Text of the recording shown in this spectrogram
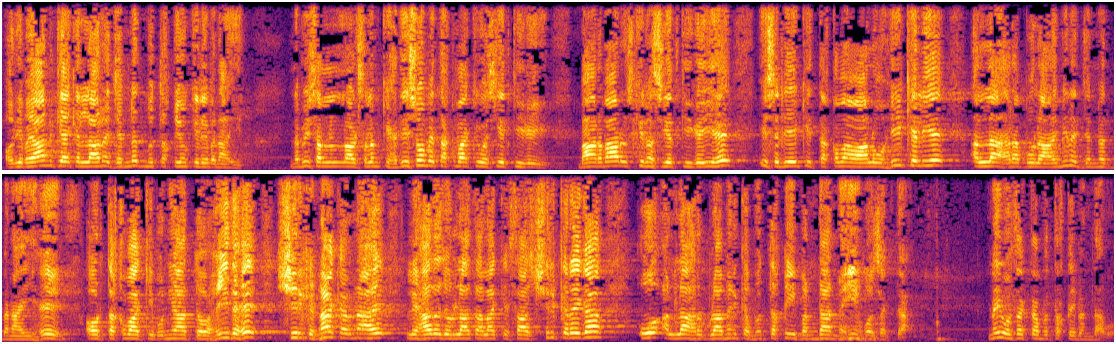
اور یہ بیان کیا کہ اللہ نے جنت متقیوں کے لیے بنائی ہے۔ نبی صلی اللہ علیہ وسلم کی حدیثوں میں تقوا کی وصیت کی گئی۔ بار بار اس کی نصیحت کی گئی ہے۔ اس لیے کہ تقوا والوں ہی کے لیے اللہ رب العالمین نے جنت بنائی ہے۔ اور تقوا کی بنیاد توحید ہے۔ شرک نہ کرنا ہے۔ لہذا جو اللہ تعالیٰ کے ساتھ شرک کرے گا، وہ اللہ رب العالمین کا متقی بندہ نہیں ہو سکتا۔ نہیں ہو سکتا متقی بندہ وہ۔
